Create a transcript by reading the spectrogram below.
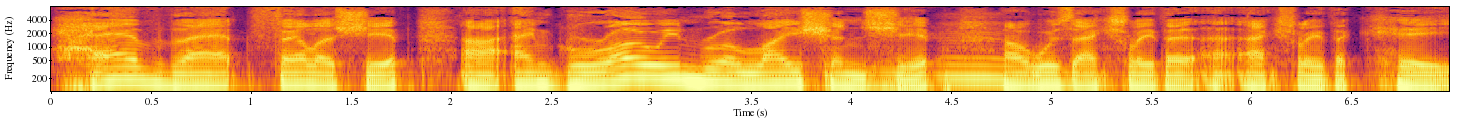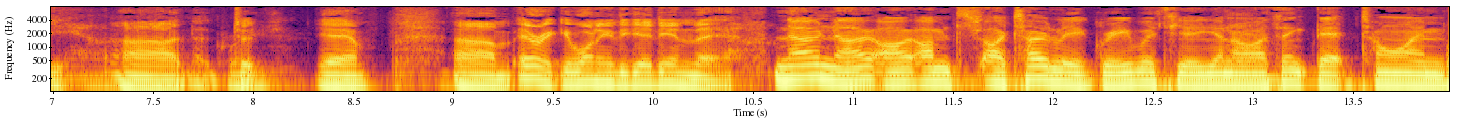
have that fellowship uh, and grow in relationship uh, was actually the uh, actually the key. Uh, to, yeah, um, Eric, you're wanting to get in there? No, no, I, I'm I totally agree with you. You know, I think that time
